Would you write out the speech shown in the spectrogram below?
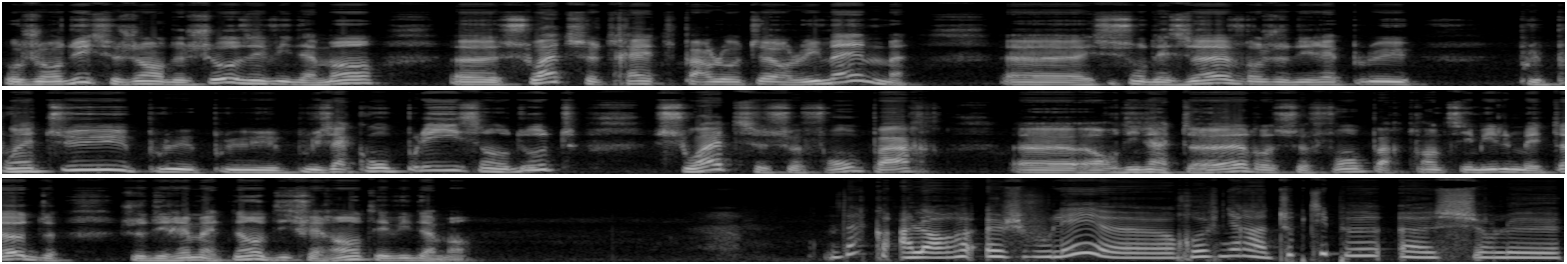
aujourd'hui, ce genre de choses, évidemment, euh, soit se traitent par l'auteur lui-même, euh, ce sont des œuvres, je dirais, plus plus pointues, plus plus plus accomplies sans doute, soit se font par euh, ordinateur, se font par 36 000 méthodes, je dirais maintenant différentes évidemment. D'accord. Alors, euh, je voulais euh, revenir un tout petit peu euh, sur le,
